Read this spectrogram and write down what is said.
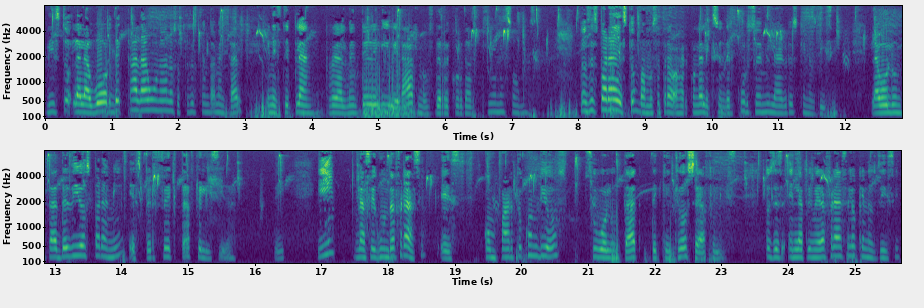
¿listo? La labor de cada uno de nosotros es fundamental en este plan, realmente de liberarnos, de recordar quiénes somos. Entonces, para esto vamos a trabajar con la lección del curso de milagros que nos dice, la voluntad de Dios para mí es perfecta felicidad. Y la segunda frase es, comparto con Dios su voluntad de que yo sea feliz. Entonces, en la primera frase lo que nos dice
